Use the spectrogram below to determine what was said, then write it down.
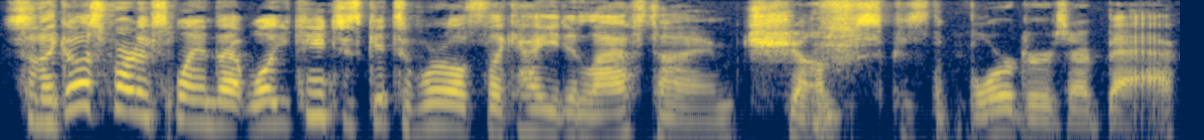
So they go as far to explain that, well, you can't just get to worlds like how you did last time, chumps, because the borders are back.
